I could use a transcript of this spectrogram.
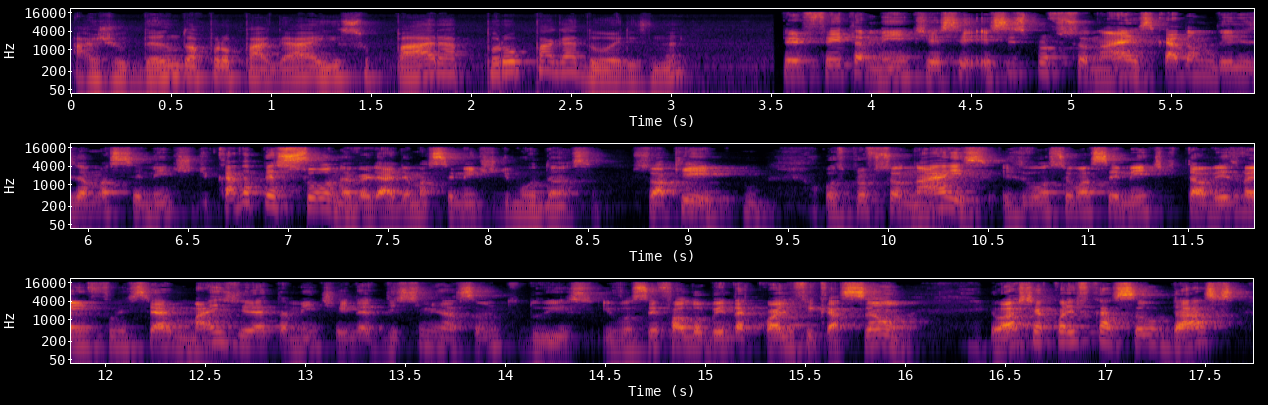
ajudando a propagar isso para propagadores, né? Perfeitamente. Esse, esses profissionais, cada um deles é uma semente de. Cada pessoa, na verdade, é uma semente de mudança. Só que os profissionais, eles vão ser uma semente que talvez vai influenciar mais diretamente ainda a disseminação de tudo isso. E você falou bem da qualificação. Eu acho que a qualificação das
